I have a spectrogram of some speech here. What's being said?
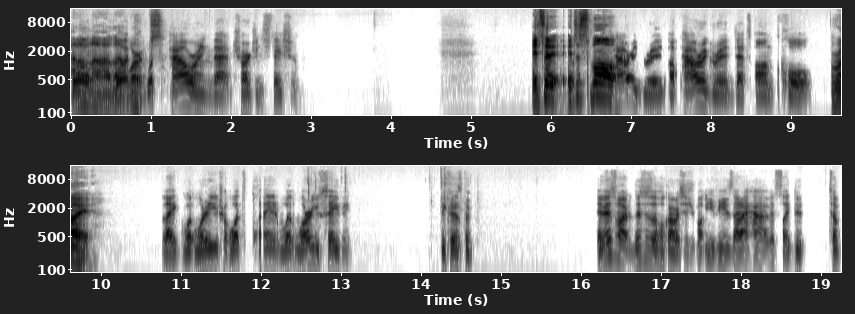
I don't know how that what- works. What's powering that charging station? It's a it's a small Power grid. A power grid that's on coal. right. Like what? What are you? What's playing? What? What are you saving? Because the and this is my this is a whole conversation about EVs that I have. It's like, dude, to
